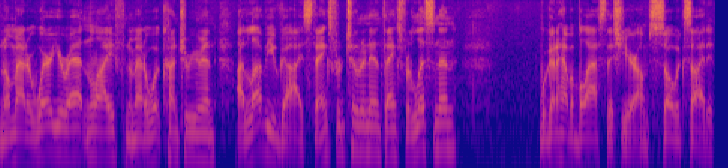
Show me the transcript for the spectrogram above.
no matter where you're at in life, no matter what country you're in. I love you guys. Thanks for tuning in. Thanks for listening. We're going to have a blast this year. I'm so excited.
